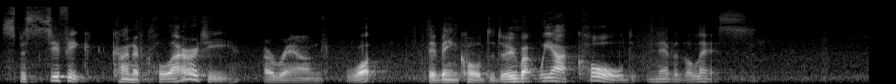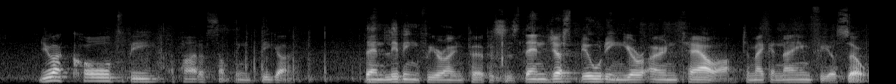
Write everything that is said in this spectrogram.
specific kind of clarity around what they're being called to do, but we are called nevertheless. You are called to be a part of something bigger than living for your own purposes, than just building your own tower to make a name for yourself.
